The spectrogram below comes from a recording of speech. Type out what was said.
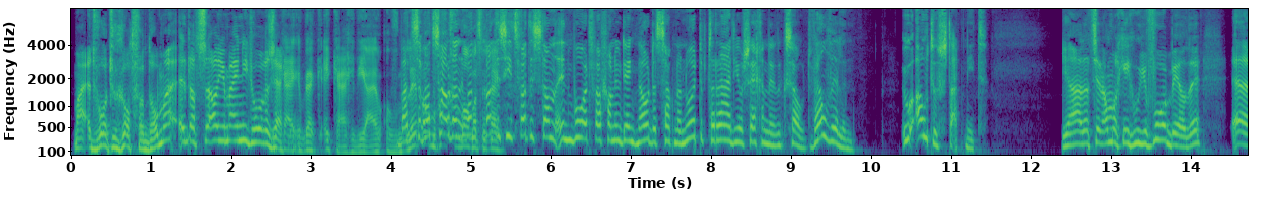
Maar het woord godverdomme, eh, dat zal je mij niet horen zeggen. Kijk, ik, ik krijg je die over mijn Wat, lippen wat, zou dan, wat, is iets, wat is dan een woord waarvan u denkt, nou, dat zou ik nog nooit op de radio zeggen en ik zou het wel willen? Uw auto start niet. Ja, dat zijn allemaal geen goede voorbeelden. Eh,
